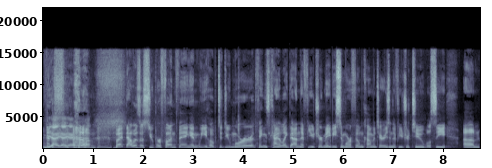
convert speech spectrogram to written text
yeah, yeah. yeah, yeah. um, but that was a super fun thing, and we hope to do more things kind of like that in the future. Maybe some more film commentaries in the future too. We'll see. Um,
